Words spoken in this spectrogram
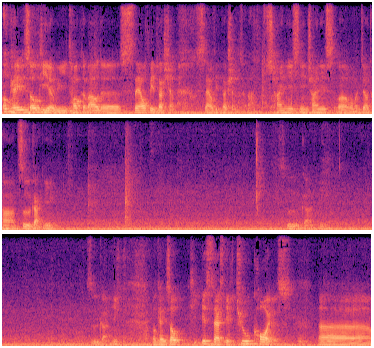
Okay, so here we talk about the self-induction. Self-induction 啊，Chinese in Chinese，呃，我们叫它自感应。自感应，自感应。Okay, so it says if two coils, uh,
